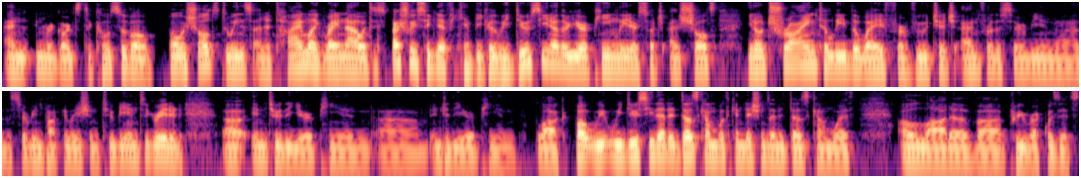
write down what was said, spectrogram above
and in regards to Kosovo. But with Scholz doing this at a time like right now, it's especially significant because we do see another European leader such as Scholz, you know, trying to lead the way for Vucic and for the Serbian uh, the Serbian population to be integrated uh, into the European um, into the European bloc. But we, we do see that it does come with conditions and it does come with a lot of uh, prerequisites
